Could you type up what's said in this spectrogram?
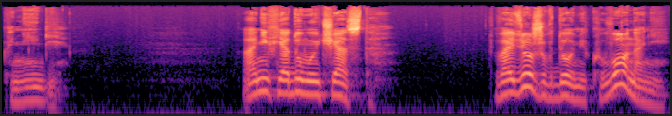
Книги. О них я думаю часто. Войдешь в домик, вон они.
